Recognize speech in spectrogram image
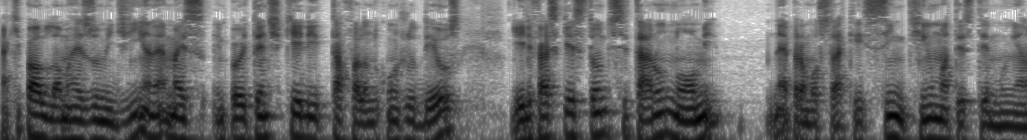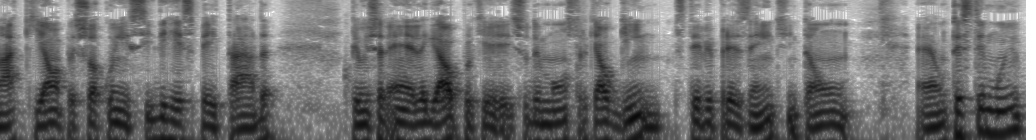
Aqui Paulo dá uma resumidinha, né? Mas é importante que ele está falando com judeus e ele faz questão de citar um nome né, para mostrar que sim, tinha uma testemunha lá que é uma pessoa conhecida e respeitada. Então isso é legal porque isso demonstra que alguém esteve presente. Então é um testemunho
